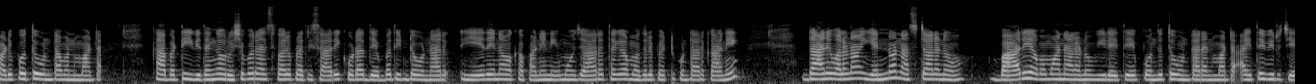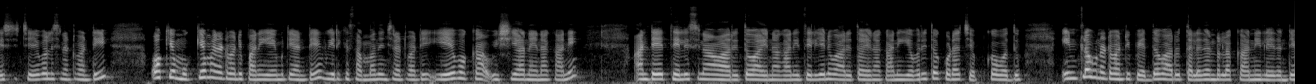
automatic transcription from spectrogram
పడిపోతూ ఉంటామన్నమాట. కాబట్టి ఈ విధంగా వృషభ రాశి వారు ప్రతిసారి కూడా దెబ్బతింటూ ఉన్నారు. ఏదైనా ఒక పనిని మో జాగ్రత్తగా మొదలు పెట్టుకుంటారు కానీ దాని వలన ఎన్నో నష్టాలను భారీ అవమానాలను వీలైతే పొందుతూ ఉంటారనమాట అయితే వీరు చేసి చేయవలసినటువంటి ఒక ముఖ్యమైనటువంటి పని ఏమిటి అంటే వీరికి సంబంధించినటువంటి ఏ ఒక్క విషయానైనా కానీ అంటే తెలిసిన వారితో అయినా కానీ తెలియని వారితో అయినా కానీ ఎవరితో కూడా చెప్పుకోవద్దు. ఇంట్లో ఉన్నటువంటి పెద్దవారు తల్లిదండ్రులకు కానీ లేదంటే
